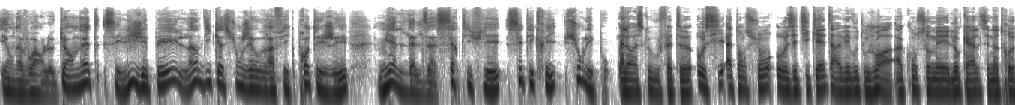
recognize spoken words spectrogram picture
et en avoir le cœur net, c'est l'IGP, l'indication géographique protégée, miel d'Alsace certifié, c'est écrit sur les pots. Alors est-ce que vous faites euh, aussi attention aux étiquettes? Arrivez-vous toujours à, à consommer local? C'est notre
